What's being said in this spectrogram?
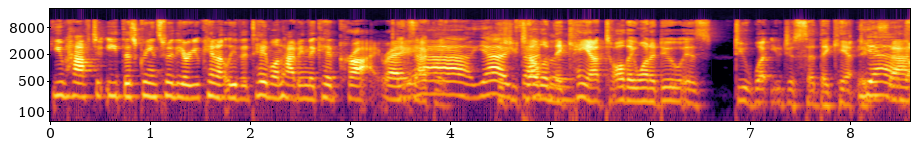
you have to eat this green smoothie or you cannot leave the table and having the kid cry, right? Exactly. yeah yeah Because you tell them they can't. All they want to do is do what you just said they can't do. Yeah, The exactly.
